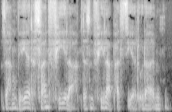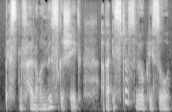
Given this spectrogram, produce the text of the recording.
sagen wir ja, das war ein Fehler, das ist ein Fehler passiert oder im besten Fall noch ein Missgeschick. Aber ist das wirklich so?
